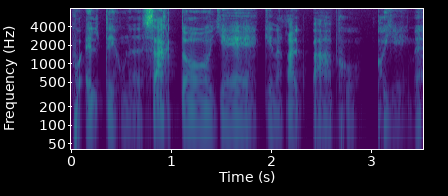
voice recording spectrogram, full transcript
på alt det, hun havde sagt, og ja, generelt bare på, på Yama.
